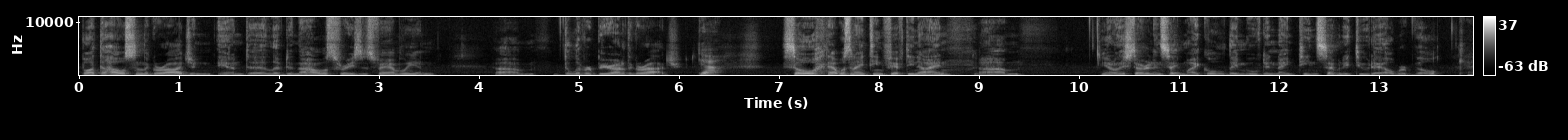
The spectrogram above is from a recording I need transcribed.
bought the house and the garage, and and uh, lived in the house, raised his family, and um, delivered beer out of the garage. Yeah. So that was 1959. Um, you know, they started in St. Michael. They moved in 1972 to Albertville, Okay.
